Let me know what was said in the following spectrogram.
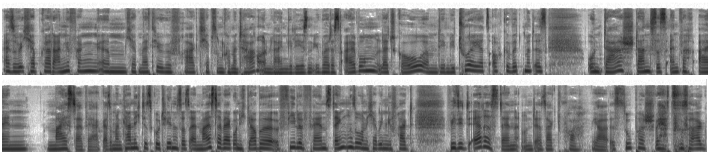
Also ich habe gerade angefangen, ähm, ich habe Matthew gefragt, ich habe so einen Kommentar online gelesen über das Album Let Go, ähm, dem die Tour jetzt auch gewidmet ist. Und da stand, es ist einfach ein Meisterwerk. Also man kann nicht diskutieren, es ist ein Meisterwerk und ich glaube, viele Fans denken so und ich habe ihn gefragt, wie sieht er das denn? Und er sagt, boah, ja, ist super schwer zu sagen.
